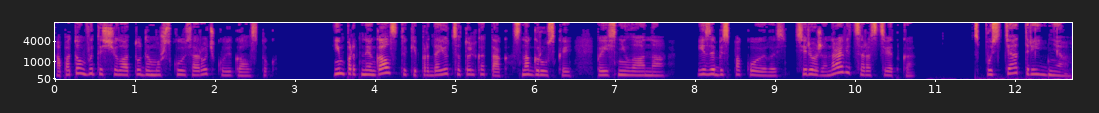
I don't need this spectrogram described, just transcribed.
а потом вытащила оттуда мужскую сорочку и галстук. «Импортные галстуки продаются только так, с нагрузкой», — пояснила она. И забеспокоилась. «Сережа, нравится расцветка?» Спустя три дня.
